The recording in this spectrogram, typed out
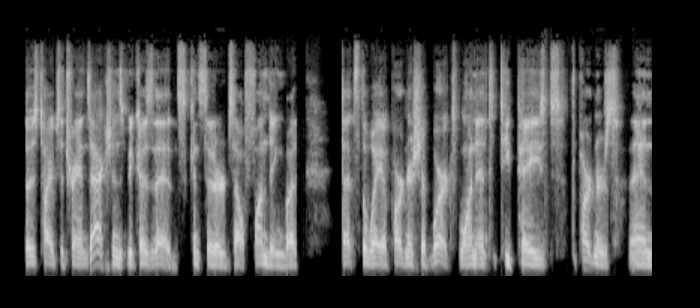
those types of transactions because that's considered self funding. But that's the way a partnership works. One entity pays the partners. And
